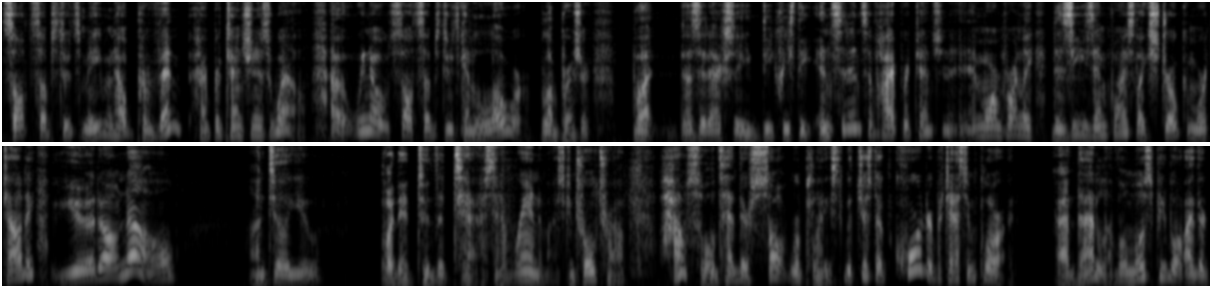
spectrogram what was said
salt substitutes may even help prevent hypertension as well. Uh, we know salt substitutes can lower blood pressure, but does it actually decrease the incidence of hypertension, and more importantly, disease endpoints like stroke and mortality? You don't know until you put it to the test. In a randomized controlled trial, households had their salt replaced with just a quarter potassium chloride. At that level, most people either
